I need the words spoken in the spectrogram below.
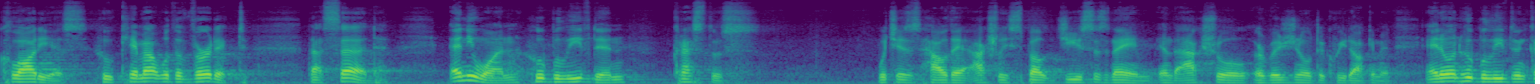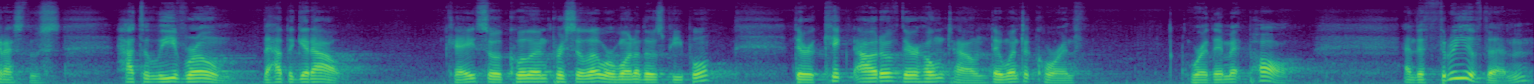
Claudius who came out with a verdict that said, anyone who believed in Christus, which is how they actually spelled Jesus' name in the actual original decree document, anyone who believed in Christus had to leave Rome, they had to get out. Okay, so Aquila and Priscilla were one of those people. They were kicked out of their hometown. They went to Corinth, where they met Paul. And the three of them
